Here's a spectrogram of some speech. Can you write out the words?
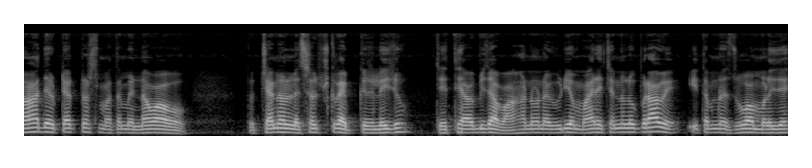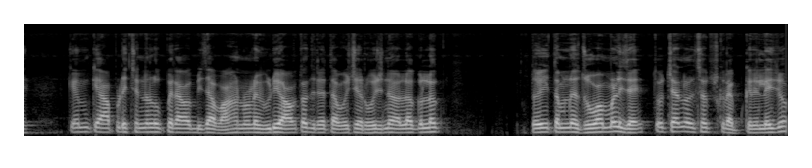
મહાદેવ ટ્રેક્ટર્સમાં તમે નવા હો તો ચેનલને સબસ્ક્રાઈબ કરી લેજો. જેથી આવા બીજા વાહનોના વીડિયો મારી ચેનલ ઉપર આવે, એ તમને જોવા મળી જાય. કેમ કે આપણી ચેનલ ઉપર આવા બીજા વાહનોના વીડિયો આવતા જ રહેતા હોય છે, રોજના અલગ અલગ. તો એ તમને જોવા મળી જાય, તો ચેનલ સબસ્ક્રાઈબ કરી લેજો.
